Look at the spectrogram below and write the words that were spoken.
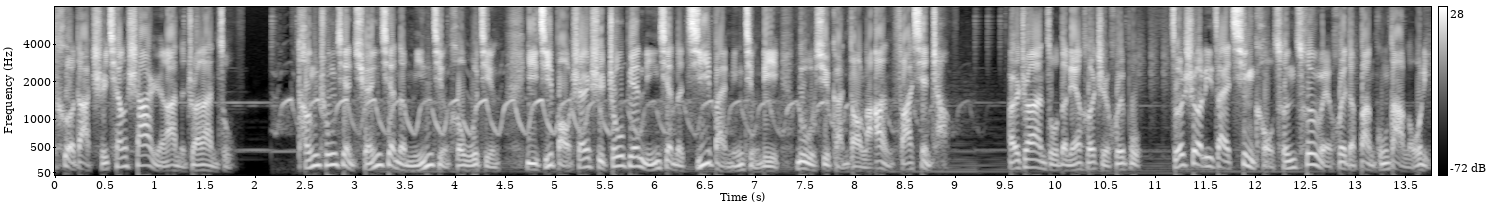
特大持枪杀人案的专案组。腾冲县全县的民警和武警，以及宝山市周边邻县的几百名警力陆续赶到了案发现场。而专案组的联合指挥部则设立在庆口村村委会的办公大楼里。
